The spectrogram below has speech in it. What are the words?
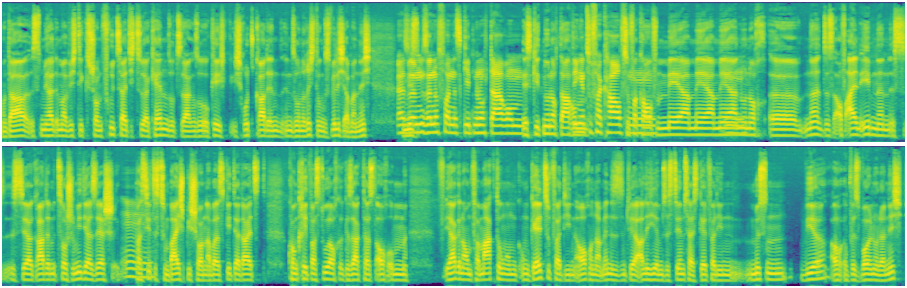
Und da ist mir halt immer wichtig, schon frühzeitig zu erkennen, sozusagen so, okay, ich, ich rutsche gerade in, in so eine Richtung, das will ich aber nicht. Also mir im Sinne von, es geht nur noch darum, es geht nur noch darum Dinge zu verkaufen. Zu verkaufen, mehr, mehr, mehr, mhm. nur noch, äh, ne, das auf allen Ebenen ist, ist ja gerade mit Social Media sehr, mhm. passiert es zum Beispiel schon, aber es geht ja da jetzt konkret, was du auch gesagt hast, auch um ja genau, um Vermarktung, um, um Geld zu verdienen auch. Und am Ende sind wir alle hier im System, das heißt, Geld verdienen müssen wir, auch ob wir es wollen oder nicht.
